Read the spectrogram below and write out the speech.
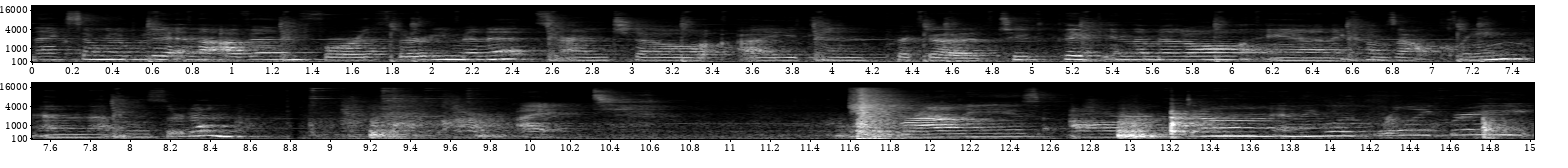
Next, I'm gonna put it in the oven for 30 minutes or until uh, you can prick a toothpick in the middle and it comes out clean and that means they're done. The brownies are done and they look really great.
